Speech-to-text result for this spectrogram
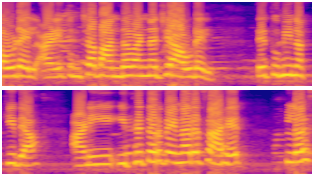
आवडेल आणि तुमच्या बांधवांना जे आवडेल ते तुम्ही नक्की द्या. आणि इथे तर देणारच आहेत. प्लस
